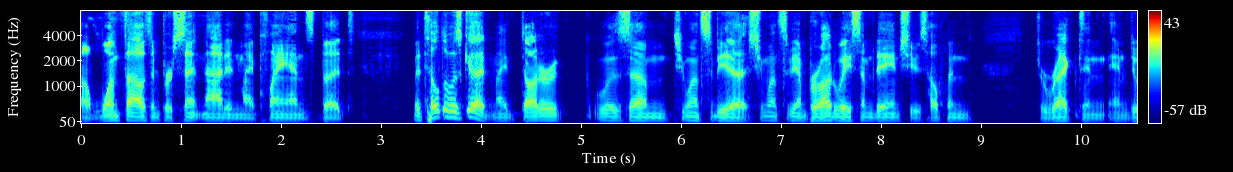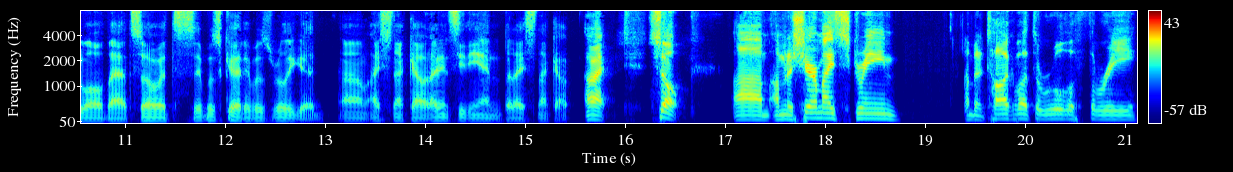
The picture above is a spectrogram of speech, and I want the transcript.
a 1000% not in my plans, but Matilda was good. My daughter was um she wants to be a she wants to be on Broadway someday and she was helping direct and and do all that. So it's it was good. It was really good. Um I snuck out. I didn't see the end, but I snuck out. All right. So um I'm going to share my screen. I'm going to talk about the rule of 3.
